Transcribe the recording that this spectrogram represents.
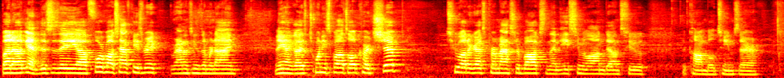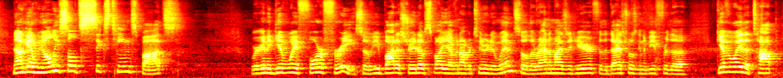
But uh, again, this is a uh, four-box half case break. Random teams number 9. And again, guys, 20 spots, all cards ship two autographs per master box, and then AC Milan down to the combo teams there. Now again, we only sold 16 spots. We're going to give away four free. So if you bought a straight up spot, you have an opportunity to win. So the randomizer here for the dice roll is going to be for the giveaway. The top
